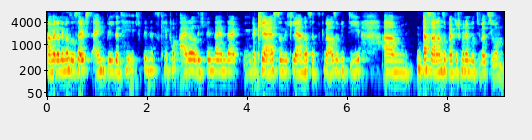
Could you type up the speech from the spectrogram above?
habe mir dann immer so selbst eingebildet, hey, ich bin jetzt K-Pop-Idol, ich bin da in der, in der Class und ich lerne das jetzt genauso wie die. Ähm, das war dann so praktisch meine Motivation.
